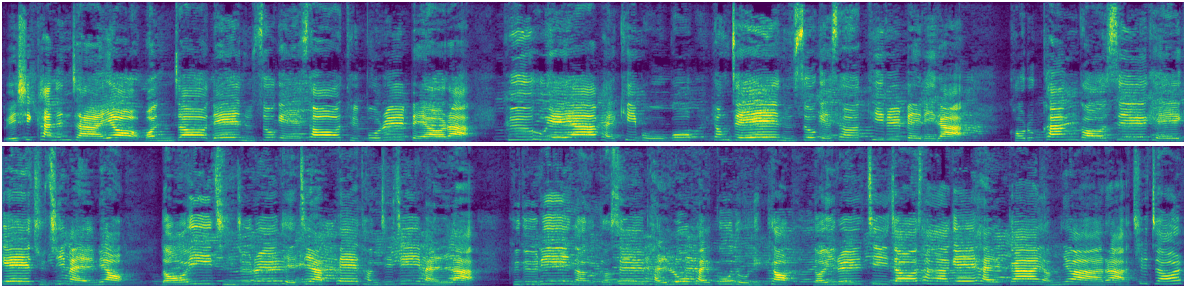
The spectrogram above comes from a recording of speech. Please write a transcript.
외식하는 자여 먼저 내 눈 속에서 들보를 빼어라. 그 후에야 밝히 보고 형제의 눈 속에서 티를 빼리라. 거룩한 것을 개에게 주지 말며 너희 진주를 돼지 앞에 던지지 말라. 그들이 너희 것을 발로 밟고 돌이켜 너희를 찢어 상하게 할까 염려하라. 7절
